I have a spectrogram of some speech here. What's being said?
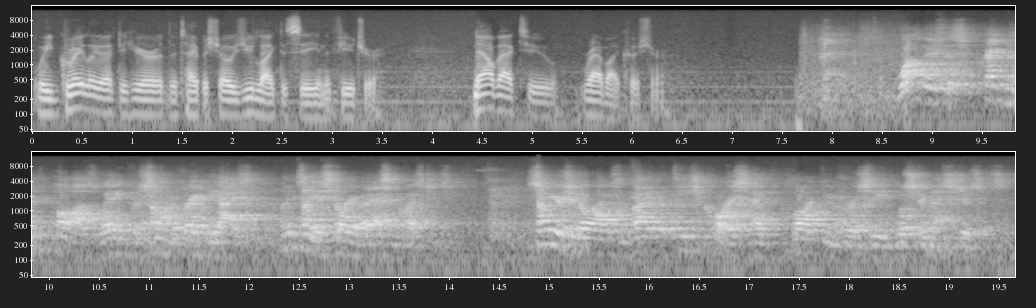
We'd greatly like to hear the type of shows you'd like to see in the future. Now back to Rabbi Kushner. While there's this pregnant pause waiting for someone to break the ice, let me tell you a story about asking questions. Some years ago, I was invited to teach a course at Clark University Worcester, Massachusetts.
